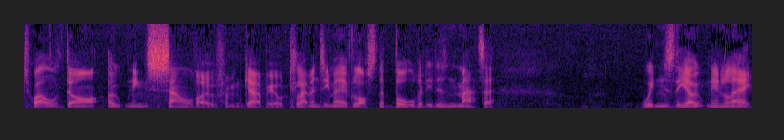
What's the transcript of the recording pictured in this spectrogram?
12 dart opening salvo from Gabriel Clemens. He may have lost the ball, but it doesn't matter. Wins the opening leg.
